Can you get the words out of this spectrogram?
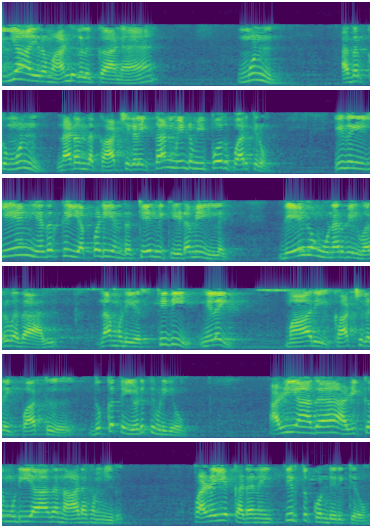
ஐயாயிரம் ஆண்டுகளுக்கான முன் அதற்கு முன் நடந்த காட்சிகளைத்தான் மீண்டும் இப்போது பார்க்கிறோம். இதில் ஏன் எதற்கு எப்படி என்ற கேள்விக்கு இடமே இல்லை. தேக உணர்வில் வருவதால் நம்முடைய ஸ்திதி நிலை மாறி காட்சிகளை பார்த்து துக்கத்தை எடுத்து விடுகிறோம். அழியாத அழிக்க முடியாத நாடகம் இது. பழைய கடனை தீர்த்து கொண்டிருக்கிறோம்.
